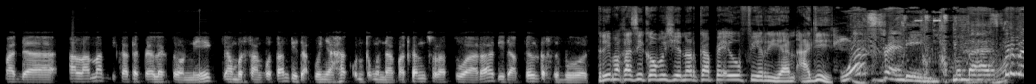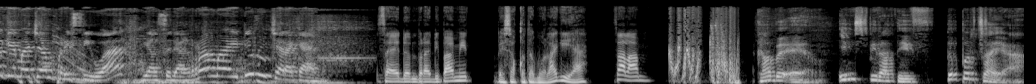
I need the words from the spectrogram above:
pada alamat di KTP elektronik yang bersangkutan tidak punya hak untuk mendapatkan surat suara di dapil tersebut. Terima kasih Komisioner KPU Firian Aji. What's Trending membahas berbagai macam peristiwa yang sedang ramai dibicarakan. Saya Don Brady pamit, besok ketemu lagi ya. Salam. KBR, inspiratif, terpercaya.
